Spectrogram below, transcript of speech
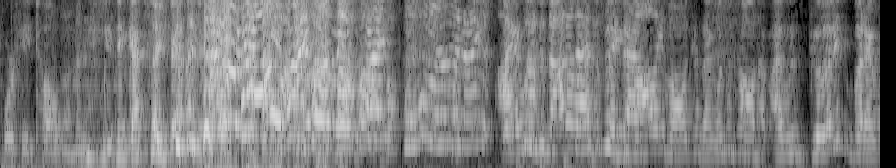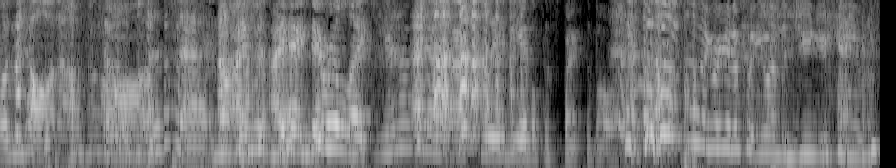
four feet tall woman. You think I played basketball? five four, and I I was not allowed to obsessed with play bas- volleyball because I wasn't tall enough. I was good, but I wasn't tall enough. So Aw, that's sad. No, I would. I Dang, they were like, "You're not gonna actually be able to spike the ball." like we're gonna put you on the junior team.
